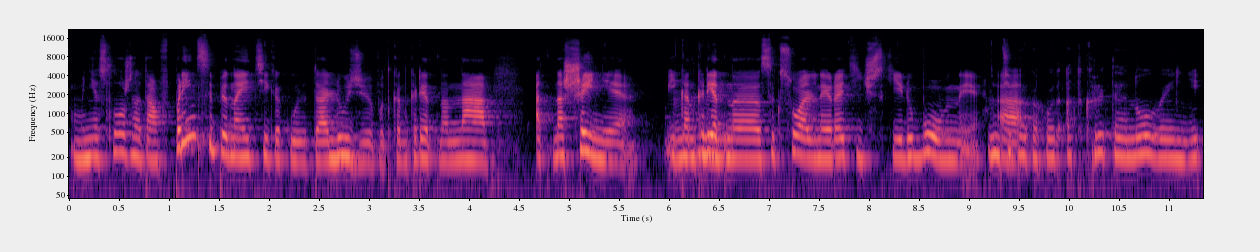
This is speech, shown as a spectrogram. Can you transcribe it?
мне сложно там в принципе найти какую-то аллюзию вот конкретно на отношения и конкретно сексуальные, эротические, любовные. Ну, типа А, как вот открытое новое... не-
